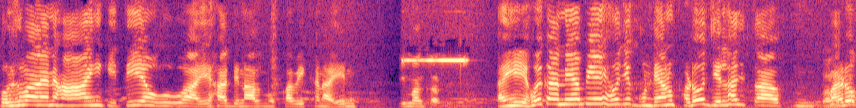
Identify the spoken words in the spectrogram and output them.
ਪੁਲਿਸ ਵਾਲਿਆਂ ਨੇ ਹਾਂ ਅਸੀਂ ਕੀਤੀ ਆ ਉਹ ਆਏ ਸਾਡੇ ਨਾਲ ਮੌਕਾ ਵੇਖਣ ਆਏ ਨੇ। ਕੀ ਮੰਗ ਕਰਦੇ? ਅਸੀਂ ਇਹੋ ਹੀ ਕਰਨੇ ਆ ਵੀ ਇਹੋ ਜਿਹੇ ਗੁੰਡਿਆਂ ਨੂੰ ਫੜੋ ਜੇਲ੍ਹਾਂ 'ਚ ਤਾਂ, ਵਾੜੋ।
